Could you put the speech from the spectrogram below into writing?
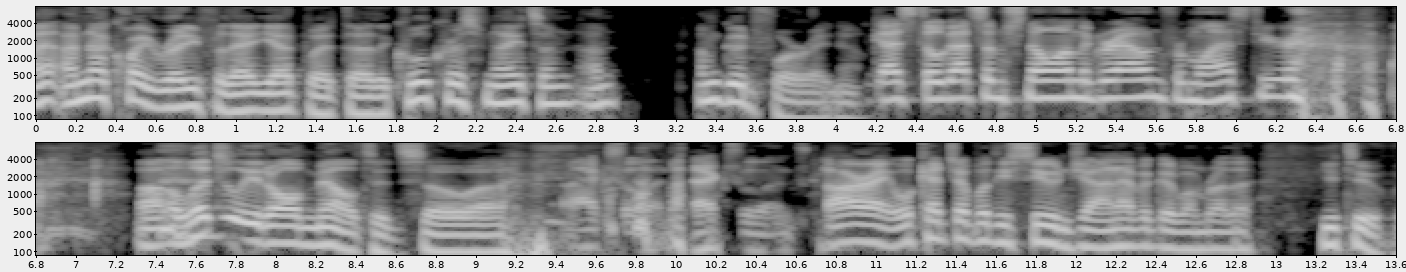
I, am not quite ready for that yet. But uh, the cool, crisp nights, I'm I'm I'm good for right now. You guys still got some snow on the ground from last year? uh, allegedly, it all melted. So uh... excellent, excellent. All right, we'll catch up with you soon, John. Have a good one, brother. You too.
